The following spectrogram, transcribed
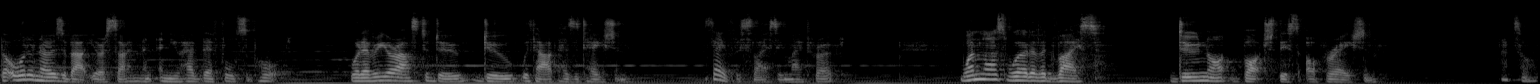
The Order knows about your assignment and you have their full support. Whatever you're asked to do, do without hesitation. Save for slicing my throat. One last word of advice. Do not botch this operation. That's all.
